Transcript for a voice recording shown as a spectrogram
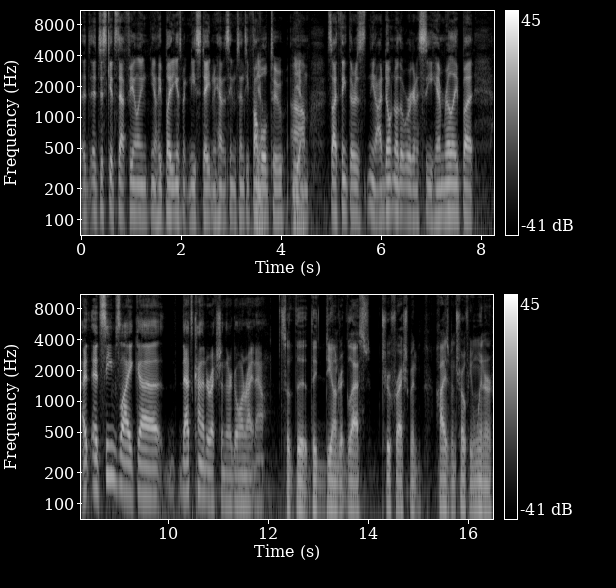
It, it just gets that feeling. You know, he played against McNeese State, and we haven't seen him since he fumbled too. Yeah. Um, So I think there's, you know, I don't know that we're going to see him really, but it, it seems like uh, that's kind of direction they're going right now. So the the DeAndre Glass, true freshman Heisman Trophy winner,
